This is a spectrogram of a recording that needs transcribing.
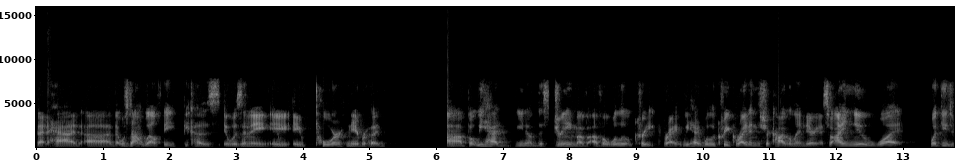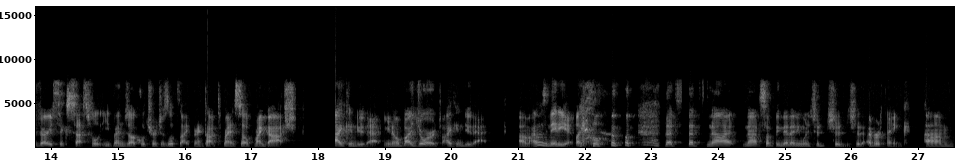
that had uh, that was not wealthy because it was in a a, a poor neighborhood. Uh, but we had, you know, this dream of of a Willow Creek, right? We had Willow Creek right in the Chicagoland area, so I knew what what these very successful evangelical churches looked like, and I thought to myself, my gosh I can do that. You know, by George, I can do that. Um, I was an idiot. Like that's that's not not something that anyone should should should ever think. Um,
